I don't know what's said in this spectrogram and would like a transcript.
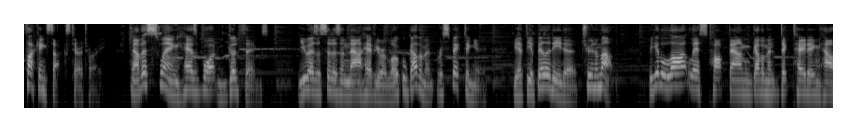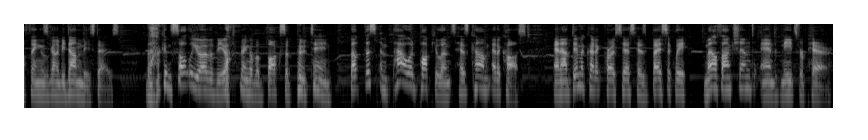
fucking sucks territory. Now this swing has brought good things. You as a citizen now have your local government respecting you. You have the ability to tune them up. We get a lot less top-down government dictating how things are going to be done these days. They'll consult you over the opening of a box of poutine. But this empowered populace has come at a cost, and our democratic process has basically malfunctioned and needs repair.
